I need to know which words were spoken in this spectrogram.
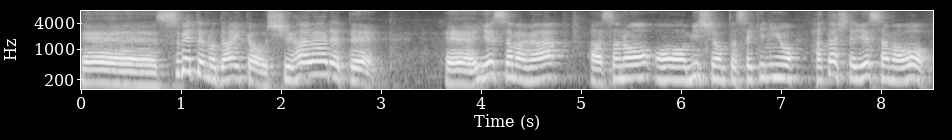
えー、全ての代価を支払われて、えー、イエス様がそのミッションと責任を果たしたイエス様を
